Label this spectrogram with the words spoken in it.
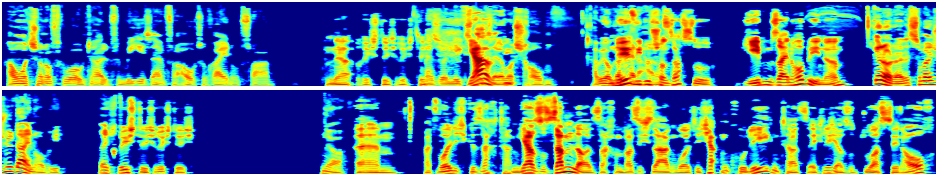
haben wir uns schon oft drüber unterhalten. Für mich ist einfach Auto rein und fahren. Ja, richtig, richtig. Also nichts Ja, selber wie- schrauben. Hab ich auch keine wie du Ahnung schon von. sagst, so jedem sein Hobby, ne? Genau, das ist zum Beispiel dein Hobby. Richtig. Richtig, richtig. Ja. Ähm, was wollte ich gesagt haben? Ja, so Sammlersachen, was ich sagen wollte. Ich habe einen Kollegen tatsächlich, also du hast den auch,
